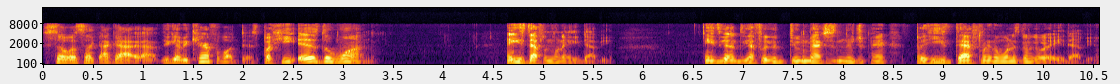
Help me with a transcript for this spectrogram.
So it's like I got you gotta be careful about this. But he is the one, and he's definitely going to AEW. He's gonna definitely do matches in New Japan, but he's definitely the one that's gonna go to AEW.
